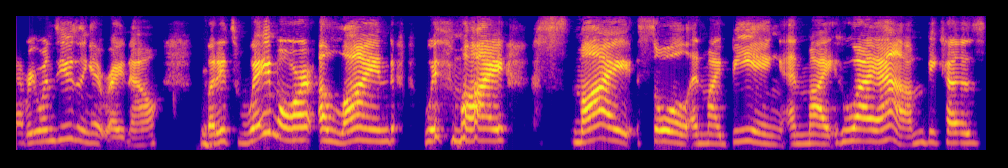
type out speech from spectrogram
everyone's using it right now but it's way more aligned with my my soul and my being and my who i am because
